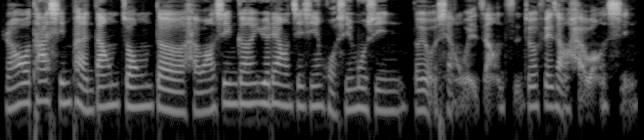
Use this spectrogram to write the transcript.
然后他星盘当中的海王星跟月亮、金星、火星、木星都有相位，这样子就非常海王星。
